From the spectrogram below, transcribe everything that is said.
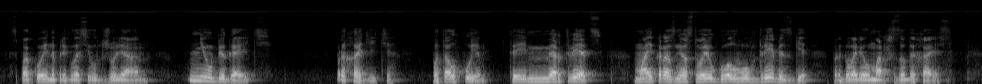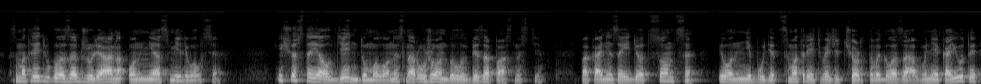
— спокойно пригласил Джулиан. «Не убегайте. Проходите. Потолкуем. Ты мертвец. Майк разнес твою голову в дребезги», — проговорил Марш, задыхаясь. Смотреть в глаза Джулиана он не осмеливался. Еще стоял день, думал он, и снаружи он был в безопасности. Пока не зайдет солнце, и он не будет смотреть в эти чертовы глаза вне каюты,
